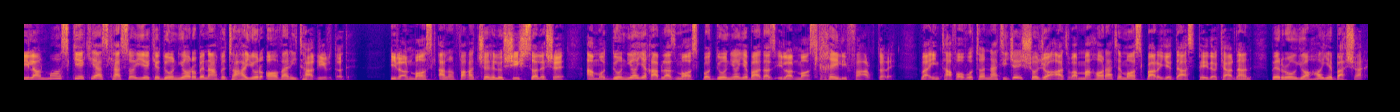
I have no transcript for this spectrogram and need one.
ایلان ماسک یکی از کساییه که دنیا رو به نحو تحیر آوری تغییر داده. ایلان ماسک الان فقط 46 سالشه اما دنیای قبل از ماسک با دنیای بعد از ایلان ماسک خیلی فرق داره و این تفاوت‌ها نتیجه شجاعت و مهارت ماسک برای دست پیدا کردن به رویاهای بشره.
